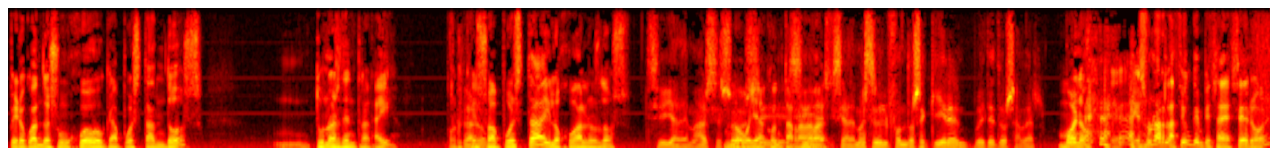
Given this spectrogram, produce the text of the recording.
pero cuando es un juego que apuestan dos, mm, tú no has de entrar ahí. Porque Claro. eso apuesta y lo juegan los dos. Sí, y además eso. No voy a contar nada más. Si además en el fondo se quieren, vete tú a saber. Bueno, eh, es una relación que empieza de cero, ¿eh?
